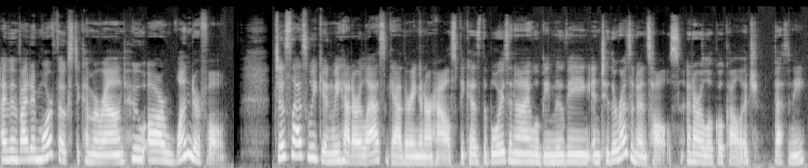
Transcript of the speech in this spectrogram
I've invited more folks to come around who are wonderful. Just last weekend, we had our last gathering in our house because the boys and I will be moving into the residence halls at our local college, Bethany.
